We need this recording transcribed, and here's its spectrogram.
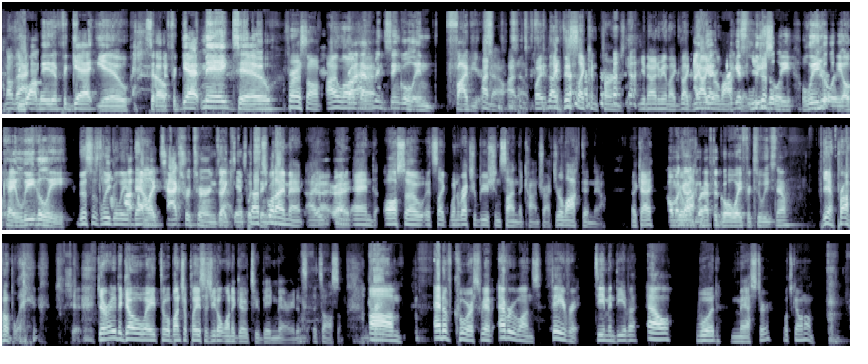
None of that. You want me to forget you, so forget me too. First off, I Bro, love I haven't been single in five years. I know, I know, but like this, like confirms it. You know what I mean? Like, like now I guess, you're locked. I guess in. You just legally, legally, okay, legally. this is legally I- now. on my tax returns, I can't put. That's single. what I meant. I Right, right. And, and also, it's like when Retribution signed the contract, you're locked in now. Okay. Oh my you're god, do in. I have to go away for two weeks now? Yeah, probably. Shit. Get ready to go away to a bunch of places you don't want to go to. Being married, it's it's awesome. Um, and of course, we have everyone's favorite demon diva, L Wood Master. What's going on?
